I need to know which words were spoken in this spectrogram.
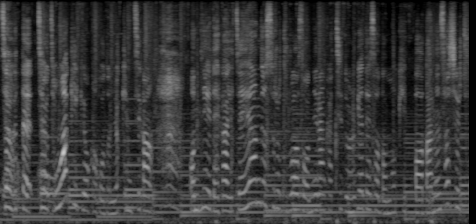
제가 그때 제가 정확히 기억하거든요. 김치가 언니 내가 이제 해안뉴스로 들어와서 언니랑 같이 놀게 돼서 너무 기뻐. 나는 사실 주-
